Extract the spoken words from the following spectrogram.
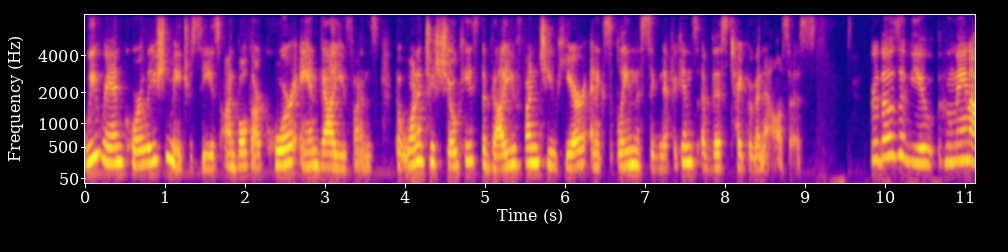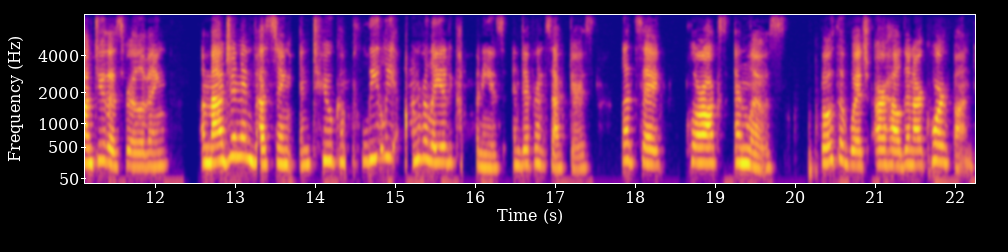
We ran correlation matrices on both our core and value funds, but wanted to showcase the value fund to you here and explain the significance of this type of analysis. For those of you who may not do this for a living, Imagine investing in two completely unrelated companies in different sectors, let's say Clorox and Lowe's, both of which are held in our core fund.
